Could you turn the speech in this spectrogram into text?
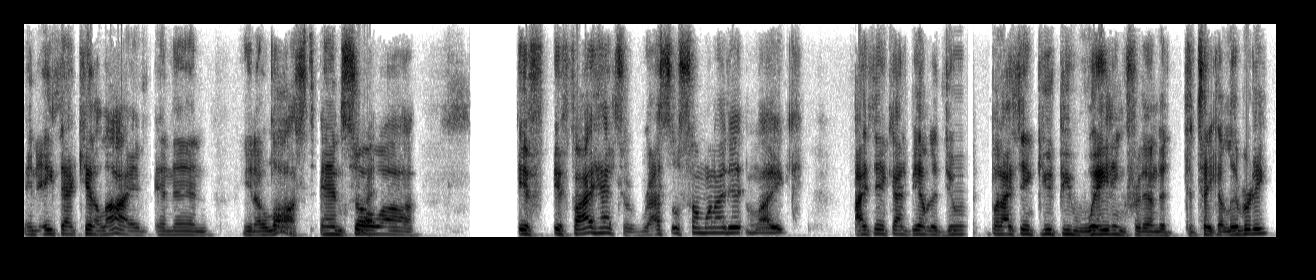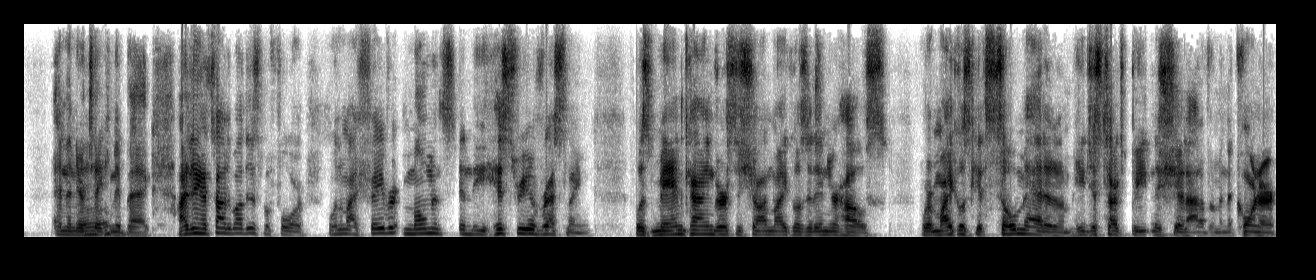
and ate that kid alive and then, you know, lost. And so, uh, if, if I had to wrestle someone I didn't like, I think I'd be able to do it, but I think you'd be waiting for them to, to take a liberty and then they're Mhm. taking it back. I think I talked about this before. One of my favorite moments in the history of wrestling was Mankind versus Shawn Michaels at In Your House, where Michaels gets so mad at him, he just starts beating the shit out of him in the corner.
